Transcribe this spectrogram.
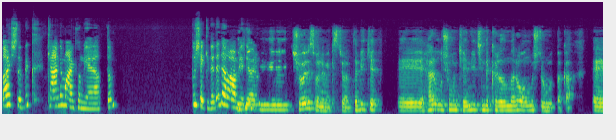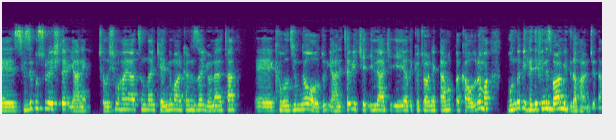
başladık. Kendi markamı yarattım. Bu şekilde de devam Peki ediyorum. e, şöyle söylemek istiyorum. Tabii ki e, her oluşumun kendi içinde kırılımları olmuştur mutlaka. E, sizi bu süreçte yani çalışma hayatından kendi markanıza yönelten e, kıvılcım ne oldu? Yani tabii ki illaki iyi ya da kötü örnekler mutlaka olur ama bunda bir hedefiniz var mıydı daha önceden?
